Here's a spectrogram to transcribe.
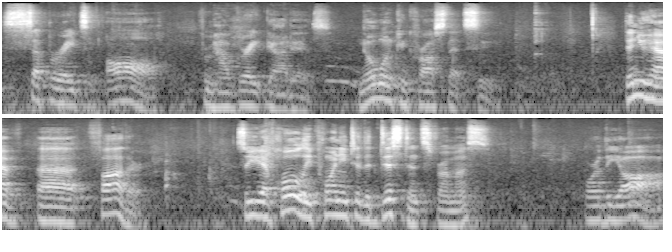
separates all from how great God is. No one can cross that sea. Then you have uh, Father. So you have holy pointing to the distance from us, or the awe.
